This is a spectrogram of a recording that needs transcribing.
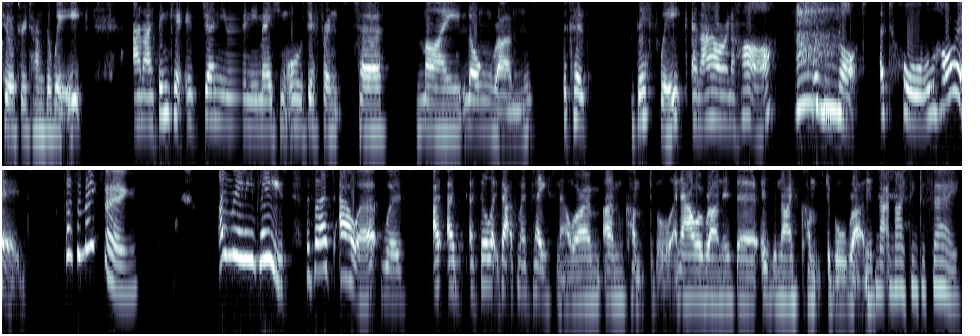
two or three times a week, and I think it is genuinely making all the difference to my long runs because this week an hour and a half was not at all horrid. That's amazing. I'm really pleased. The first hour was I, I, I feel like that's my place now where I'm I'm comfortable. An hour run is a is a nice comfortable run. Isn't that a nice thing to say?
